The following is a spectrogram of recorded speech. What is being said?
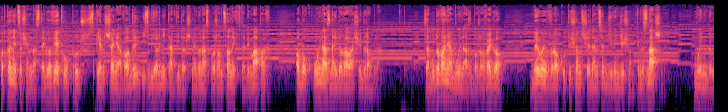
Pod koniec XVIII wieku, prócz spiętrzenia wody i zbiornika widocznego na sporządzonych wtedy mapach, obok młyna znajdowała się grobla. Zabudowania młyna zbożowego były w roku 1790 znaczne. Młyn był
